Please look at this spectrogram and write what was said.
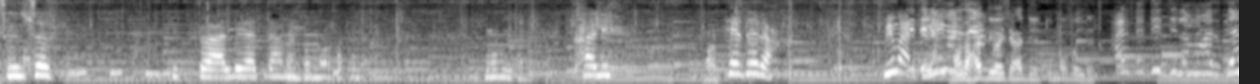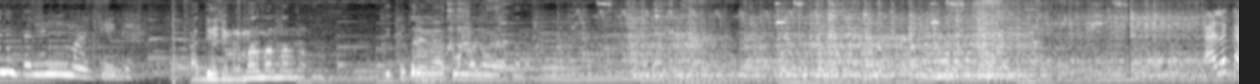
चल चल. इथं आलोय आता आम्ही. खाली. हे. धरा मी मारते. मला हात दिवायचे हात दे तू मोबाईल धर. अर्ध्या दीदीला मार. द्या नंतर मी मारते. हात द्यायचे मला. मार मार मार मार. ते कुत्र्यानं तोंडला नाही हाताला. आलं का?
